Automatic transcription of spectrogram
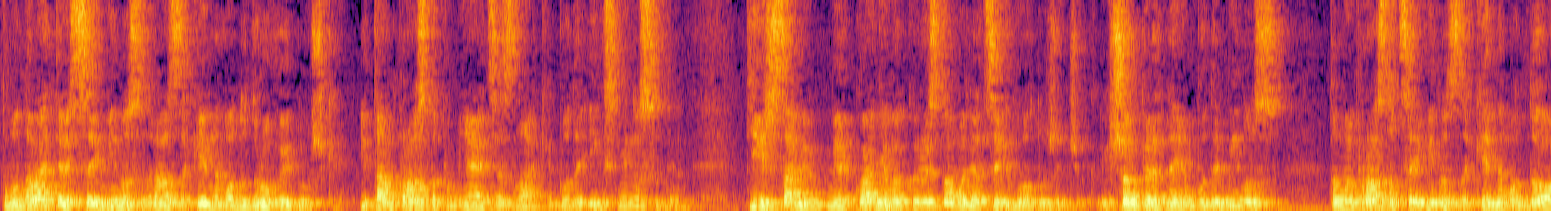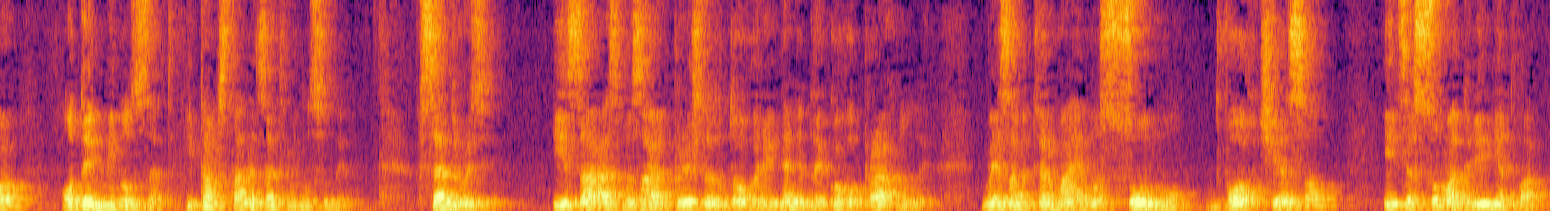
Тому давайте ось цей мінус одразу закинемо до другої дужки. І там просто поміняються знаки, буде х мінус 1. Ті ж самі міркування використовуємо для цих двох дужечок. Якщо перед ними буде мінус, то ми просто цей мінус закинемо до 1 мінус z. І там стане z мінус 1. Все, друзі. І зараз ми з вами прийшли до того рівняння, до якого прагнули. Ми з маємо суму двох чисел, і ця сума дорівнює 2.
